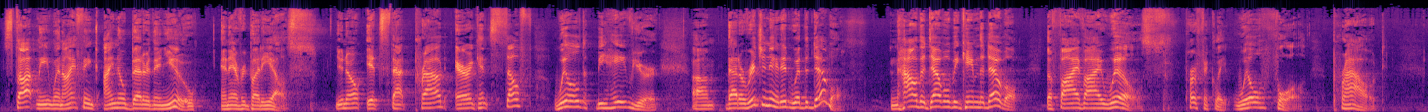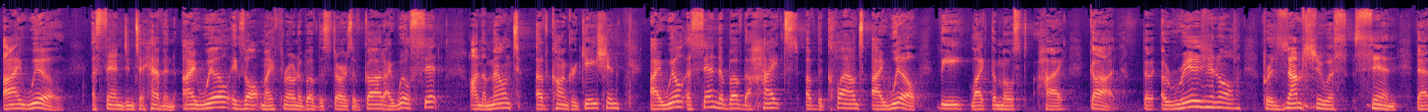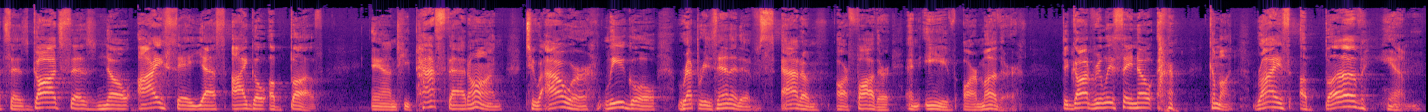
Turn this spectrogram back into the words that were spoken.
stop me when I think I know better than you and everybody else. You know, it's that proud, arrogant, self willed behavior um, that originated with the devil. And how the devil became the devil the five I wills, perfectly willful, proud. I will ascend into heaven. I will exalt my throne above the stars of God. I will sit on the mount of congregation. I will ascend above the heights of the clouds. I will be like the Most High God. The original presumptuous sin that says, God says no, I say yes, I go above. And he passed that on to our legal representatives, Adam, our father, and Eve, our mother. Did God really say no? Come on, rise above him.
